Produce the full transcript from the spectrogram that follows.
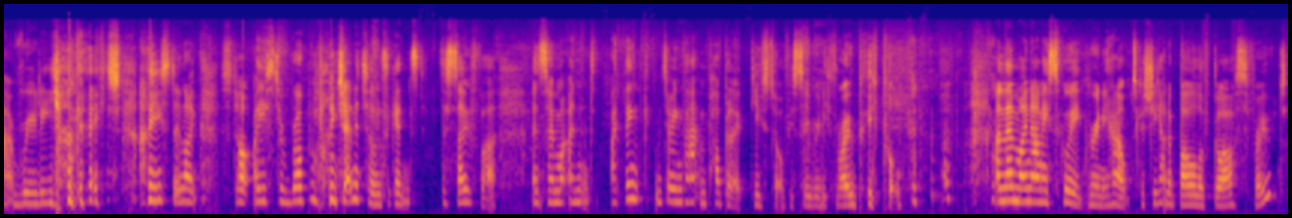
at a really young age. I used to like start. I used to rub my genitals against the sofa, and so my, and I think doing that in public used to obviously really throw people. and then my nanny Squeak really helped because she had a bowl of glass fruit.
